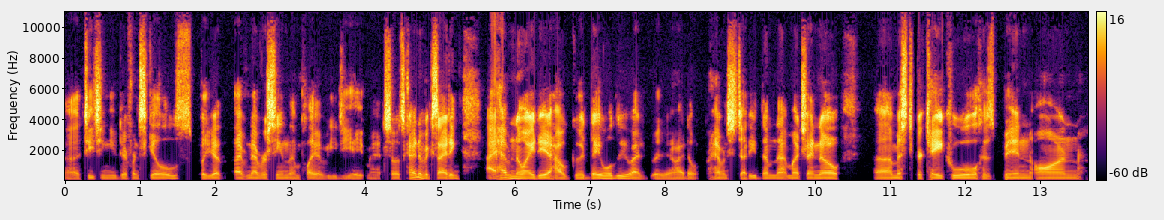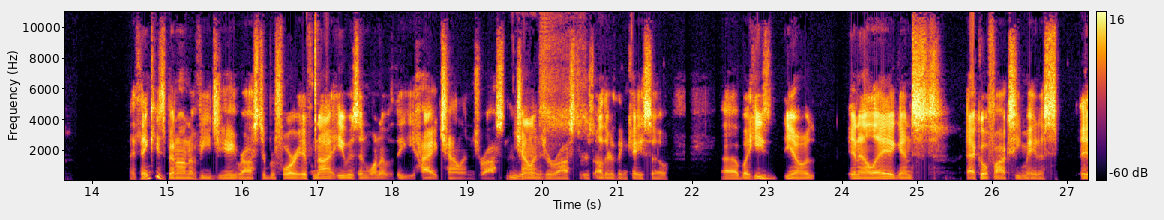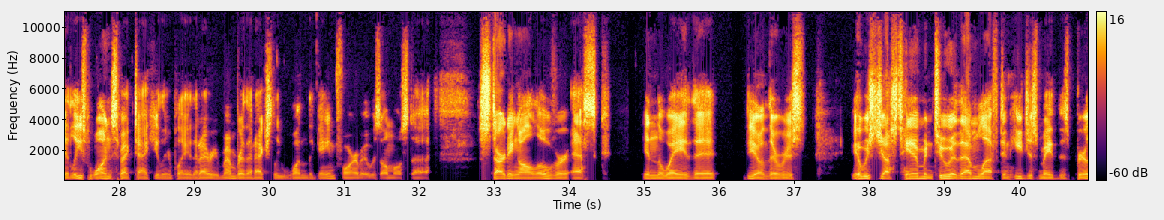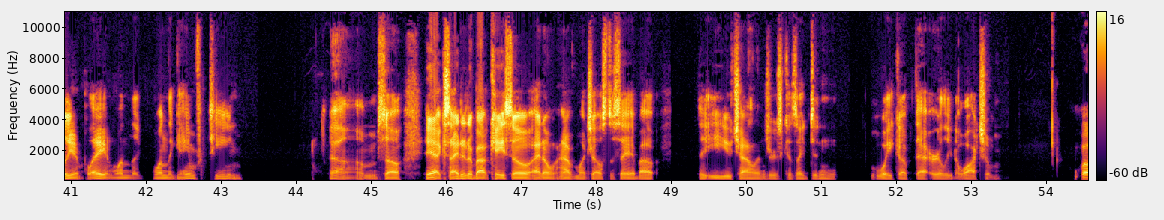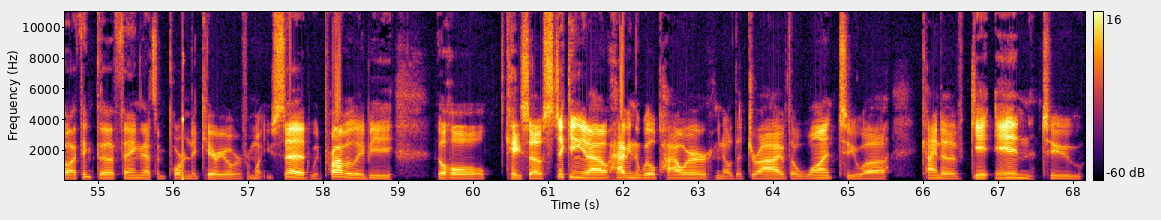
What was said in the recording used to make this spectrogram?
uh, teaching you different skills but yet i've never seen them play a vg8 match. So it's kind of exciting. I have no idea how good they will do. I you know i don't i haven't studied them that much. I know uh, mr k cool has been on i think he's been on a vg8 roster before. If not he was in one of the high challenge roster Yes. challenger rosters other than queso uh, but he's you know in la against echo fox he made a at least one spectacular play that I remember that actually won the game for him. It was almost a starting all over esque in the way that you know there was it was just him and two of them left, and he just made this brilliant play and won the won the game for team. Um, so yeah, excited about Queso. I don't have much else to say about the EU challengers because I didn't wake up that early to watch them. Well, I think the thing that's important to carry over from what you said would probably be the whole queso sticking it out, having the willpower, you know, the drive, the want to uh, kind of get into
